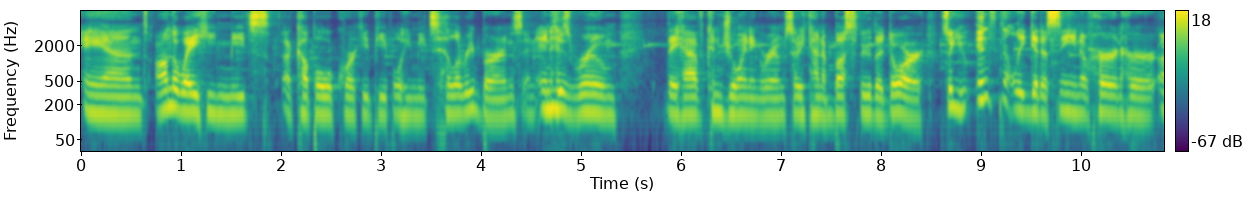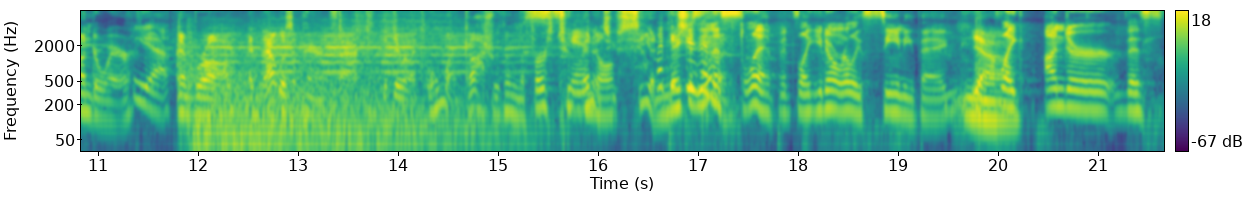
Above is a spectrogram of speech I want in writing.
and on the way he meets a couple quirky people. He meets Hillary Burns, and in his room, they have conjoining rooms, so he kind of busts through the door. So you instantly get a scene of her in her underwear Yeah. and bra, and that was apparent fact. But they were like, "Oh my gosh!" Within the first two minutes, you see a I naked think she's in a slip. It's like you don't really see anything. Yeah. It's like under this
